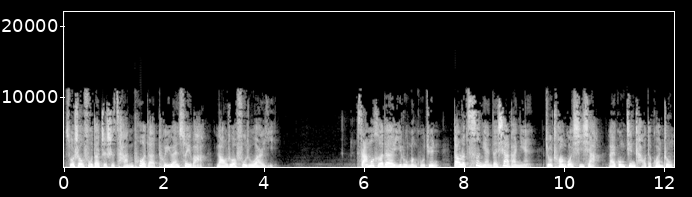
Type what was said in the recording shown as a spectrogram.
所收复的只是残破的颓垣碎瓦、老弱妇孺而已。撒木合的一路蒙古军到了次年的下半年，就穿过西夏来攻金朝的关中。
